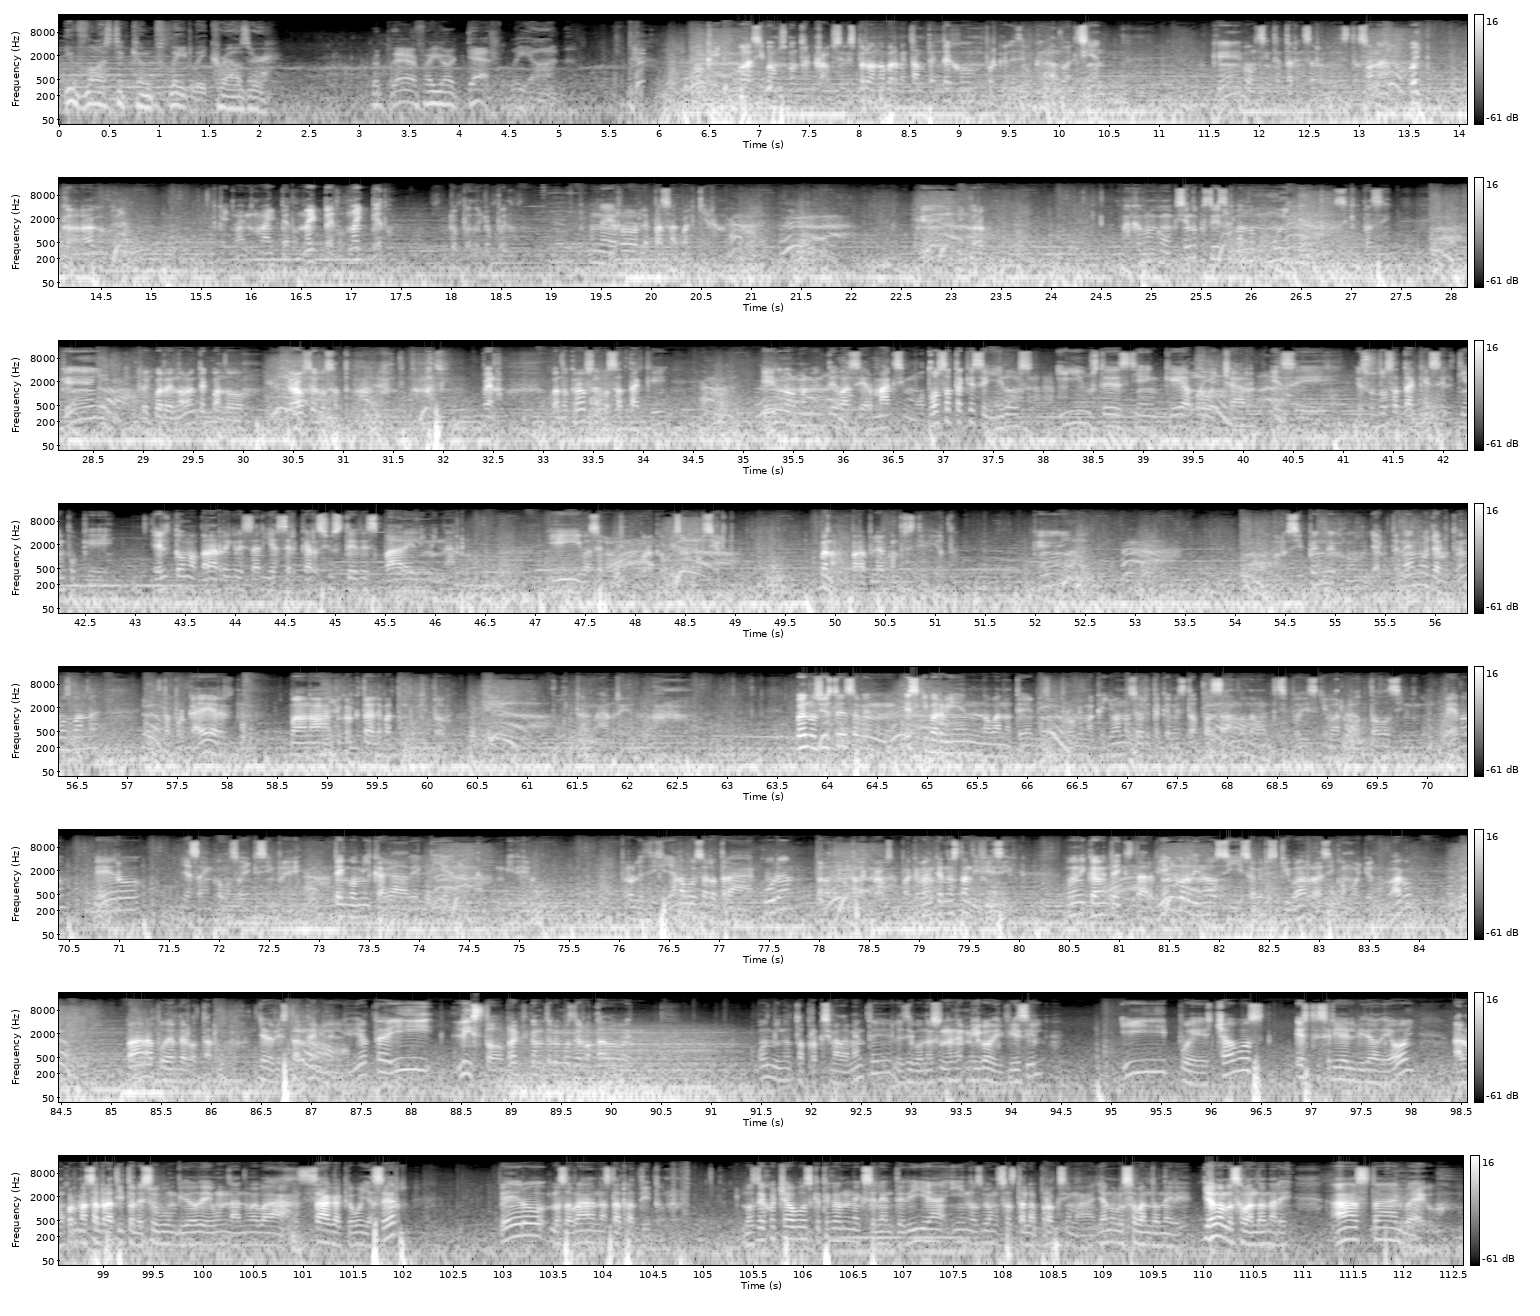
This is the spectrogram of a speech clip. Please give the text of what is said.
You've lost it completely, Krauser. Prepare for your death, Leon. Ok, ahora sí vamos contra Krauser. Espero no verme tan pendejo porque les digo que ando al 100. Ok, vamos a intentar encerrarlo en esta zona. ¡Uy! Carajo. Ok, no hay, no hay pedo, no hay pedo, no hay pedo. Yo puedo, yo puedo. Un error le pasa a cualquiera. Ok, ay, carajo. Ah, cabrón, como que siento que estoy esquivando muy lento. Sé qué pase. Ok, recuerden, normalmente cuando Krauser los ataque. Bueno, cuando Krauser los ataque, él normalmente va a hacer máximo dos ataques seguidos y ustedes tienen que aprovechar esos dos ataques, el tiempo que él toma para regresar y acercarse a ustedes para eliminarlo. Y va a ser la última cura que voy a usar, por cierto. Bueno, para pelear contra este idiota. Ok. Ahora sí, pendejo. Ya lo tenemos, ya lo tenemos, banda. Está por caer. Bueno, no, yo creo que todavía le falta un poquito. Puta madre. Bueno, si ustedes saben esquivar bien, no van a tener el mismo problema que yo. No sé ahorita qué me está pasando. Normalmente sí podía esquivarlo todo sin ningún pedo. Pero ya saben cómo soy, que siempre tengo mi cagada del día en algún video. Pero les dije, ya no voy a usar otra cura para derrotar a Krauser. Para que vean que no es tan difícil. Únicamente hay que estar bien coordinados y saber esquivar, así como yo no lo hago. Para poder derrotarlo. Ya debería estar débil el idiota. Y listo, prácticamente lo hemos derrotado en un minuto aproximadamente. Les digo, no es un enemigo difícil. Y pues chavos, este sería el video de hoy. A lo mejor más al ratito les subo un video de una nueva saga que voy a hacer. Pero lo sabrán hasta el ratito. Los dejo chavos, que tengan un excelente día y nos vemos hasta la próxima. Ya no los abandonaré. Ya no los abandonaré. Hasta luego.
